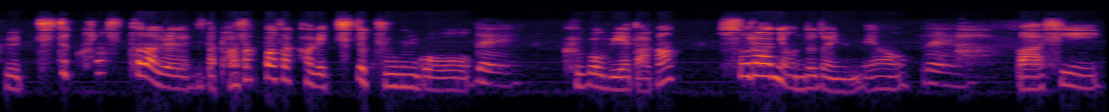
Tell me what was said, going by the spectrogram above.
그 치즈 crust라 그래야 되나 진짜 바삭바삭하게 치즈 구운 거 네. 그거 위에다가 수란이 얹어져 있는데요. 네. 맛이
